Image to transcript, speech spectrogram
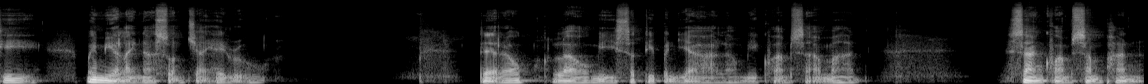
ที่ไม่มีอะไรน่าสนใจให้รู้ แต่เรา เรามีสติปัญญาเรามีความสามารถ สร้างความสัมพันธ์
